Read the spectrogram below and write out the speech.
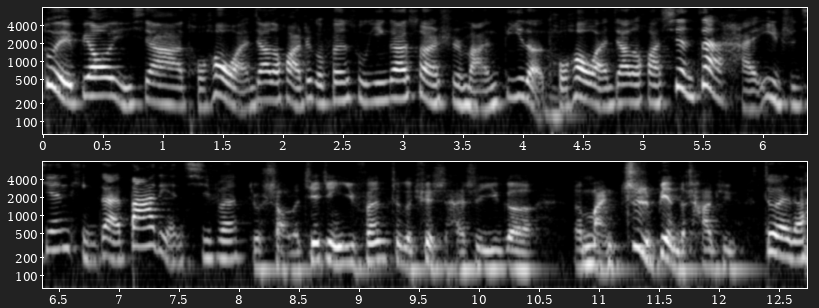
对标一下头号玩家的话，这个分数应该算是蛮低的。头号玩家的话，现在还一直坚挺在八点七分，就少了接近一分，这个确实还是一个呃蛮质变的差距。对的。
